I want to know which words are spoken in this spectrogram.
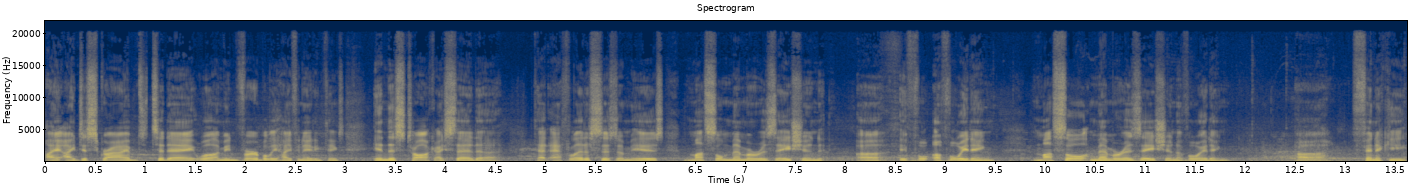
I, I described today. Well, I mean verbally hyphenating things. In this talk, I said uh, that athleticism is muscle memorization, uh, evo- avoiding muscle memorization, avoiding uh, finicky,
